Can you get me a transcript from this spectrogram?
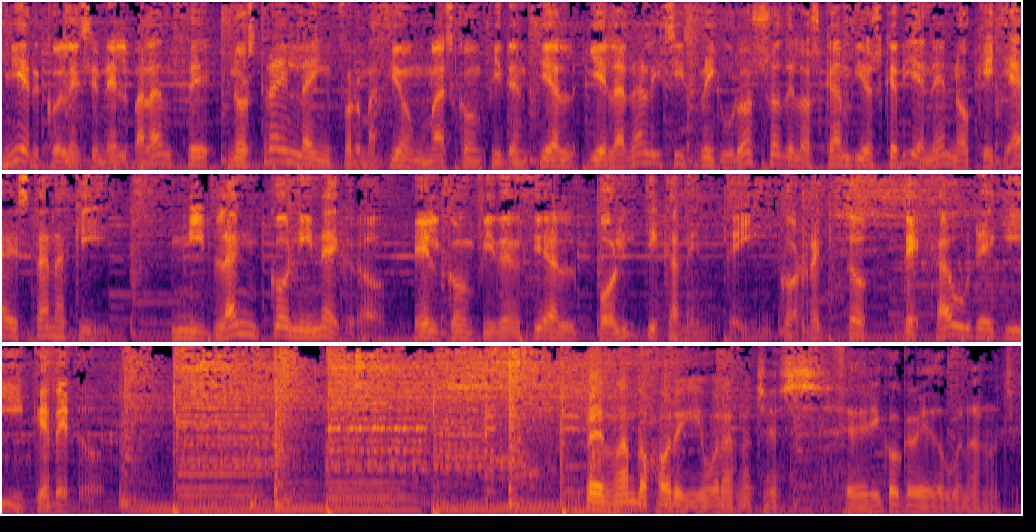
miércoles en el balance nos traen la información más confidencial y el análisis riguroso de los cambios que vienen o que ya están aquí. Ni blanco ni negro, el confidencial políticamente incorrecto de Jauregui y Quevedo. Fernando Jauregui, buenas noches. Federico Quevedo, buenas noches.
